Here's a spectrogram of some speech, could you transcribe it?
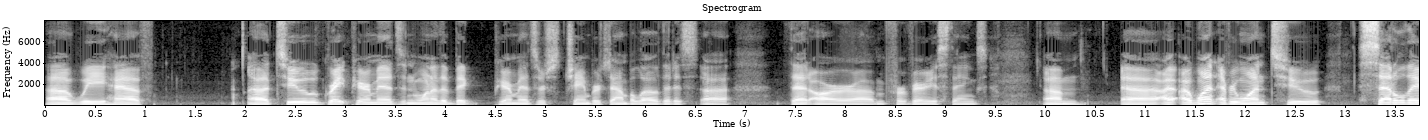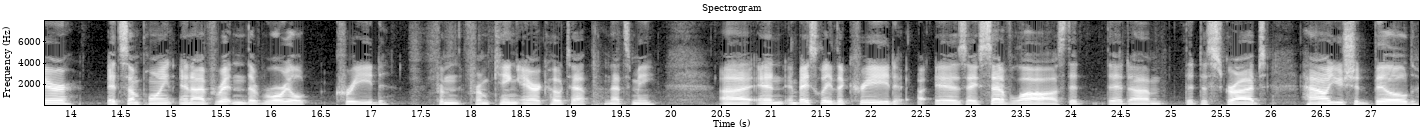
Uh, we have uh, two great pyramids and one of the big pyramids. There's chambers down below that is uh, that are um, for various things. Um, uh, I, I want everyone to settle there at some point, and I've written the royal creed from from King Eric Hotep, and that's me. Uh, and and basically, the creed uh, is a set of laws that that um, that describes how you should build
